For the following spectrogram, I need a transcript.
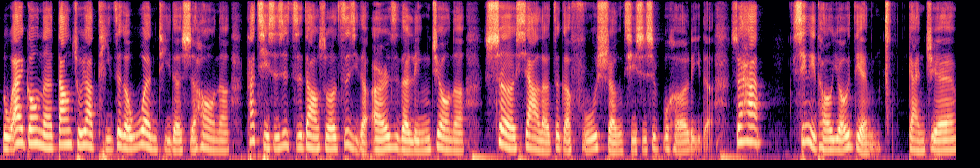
鲁哀公呢，当初要提这个问题的时候呢，他其实是知道说自己的儿子的灵柩呢设下了这个浮绳，其实是不合理的，所以他心里头有点感觉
